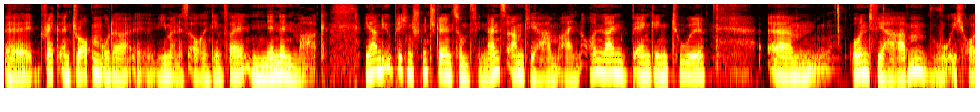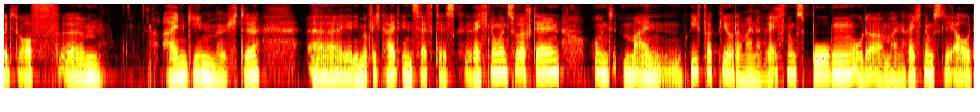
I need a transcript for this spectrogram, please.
äh, Drag and Droppen oder äh, wie man es auch in dem Fall nennen mag. Wir haben die üblichen Schnittstellen zum Finanzamt, wir haben ein Online-Banking-Tool. Ähm, und wir haben, wo ich heute drauf ähm, eingehen möchte, äh, ja die Möglichkeit, in Safdesk Rechnungen zu erstellen und mein Briefpapier oder mein Rechnungsbogen oder mein Rechnungslayout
